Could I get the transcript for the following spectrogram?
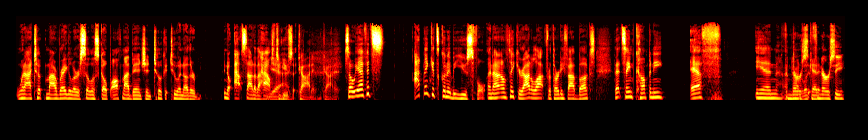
when I took my regular oscilloscope off my bench and took it to another you know outside of the house yeah, to use it. Got it. Got it. So yeah, if it's I think it's going to be useful and I don't think you're out a lot for 35 bucks. That same company F in I'm trying to Nurse, at it. Nursey.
